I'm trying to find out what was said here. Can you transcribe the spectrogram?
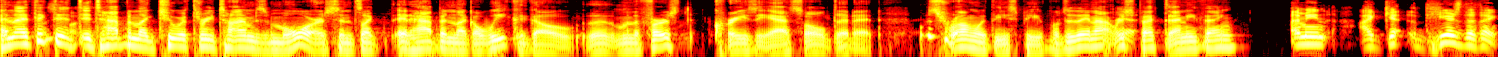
And I think that fucked it's happened like two or three times more since like it happened like a week ago uh, when the first crazy asshole did it. What's wrong with these people? Do they not Yeah. respect anything? I mean, I get. Here's the thing.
